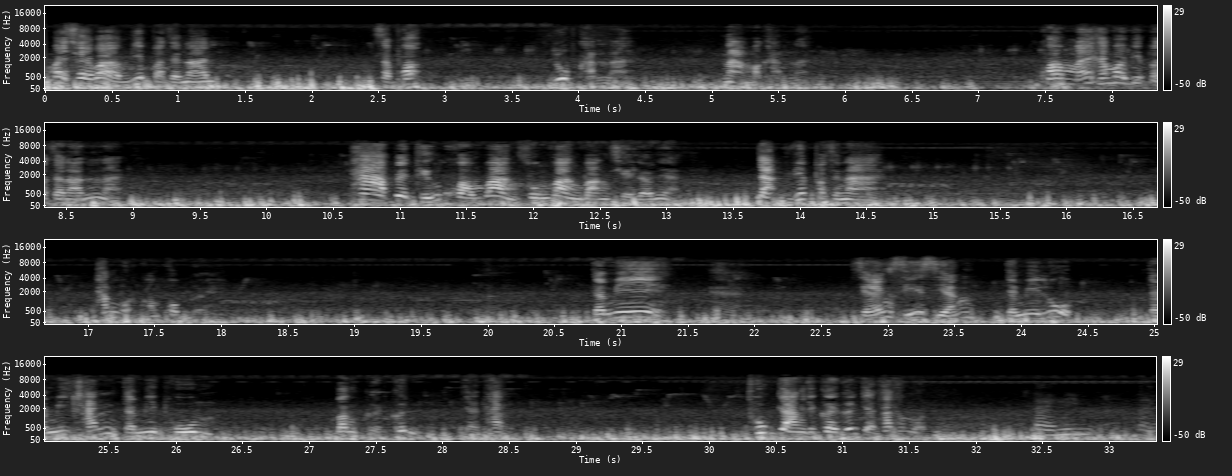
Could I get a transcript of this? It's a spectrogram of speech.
ไม่ใช่ว่าวิปัสสนา เฉพาะรูปขันนะนามขัน ความหมายคำว่าวิปัสสนานั้นนะถ้าไปถึงความว่างทรงว่างวางเฉยแล้วเนี่ย จะวิปัสสนา ทั้งหมดของภพเลย จะมีแสงสีเสียงจะมีรูป จะมีชั้นจะมีภูมิบังเกิดขึ้นแก่ท่านทุกอย่างจะเกิดขึ้นแก่ท่านทั้งหมด แต่นี่แต่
